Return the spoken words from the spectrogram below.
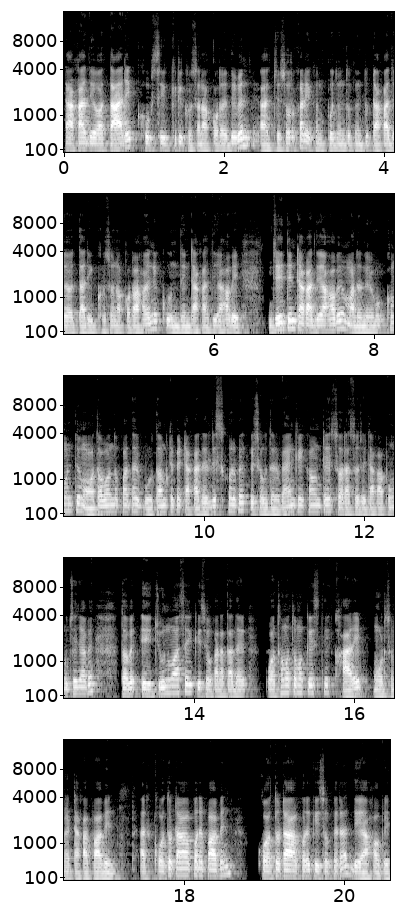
টাকা দেওয়ার তারিখ খুব শীঘ্রই ঘোষণা করে দেবেন। রাজ্য সরকার এখন পর্যন্ত কিন্তু টাকা দেওয়ার তারিখ ঘোষণা করা হয়নি, কোন দিন টাকা দেওয়া হবে? যেই দিন টাকা দেওয়া হবে, মাননীয় মুখ্যমন্ত্রী মমতা বন্দ্যোপাধ্যায় বোতাম টেপে টাকা রিলিজ করবে, কৃষকদের ব্যাংক অ্যাকাউন্টে সরাসরি টাকা পৌঁছে যাবে। তবে এই জুন মাসেই কৃষকরা তাদের প্রথমতম কিস্তি খারিফ মরশুমের টাকা পাবেন। আর কত টাকা করে পাবেন? কত টাকা করে কৃষকেরা দেওয়া হবে?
